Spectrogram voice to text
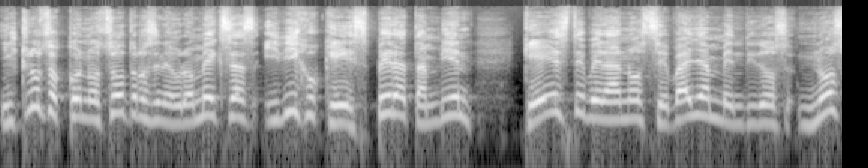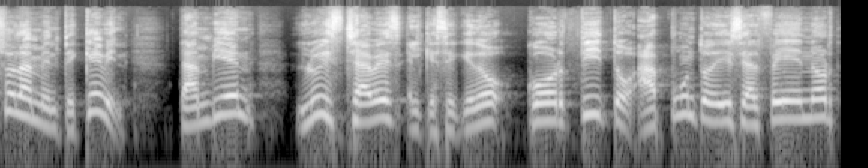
incluso con nosotros en Euromexas y dijo que espera también que este verano se vayan vendidos no solamente Kevin, también Luis Chávez, el que se quedó cortito a punto de irse al Feyenoord,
